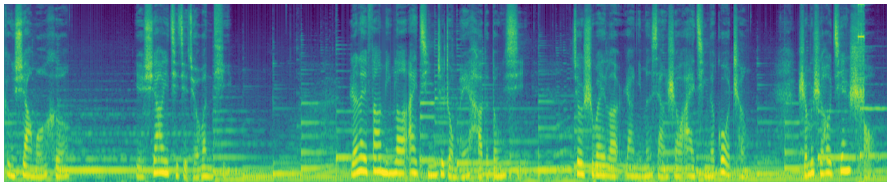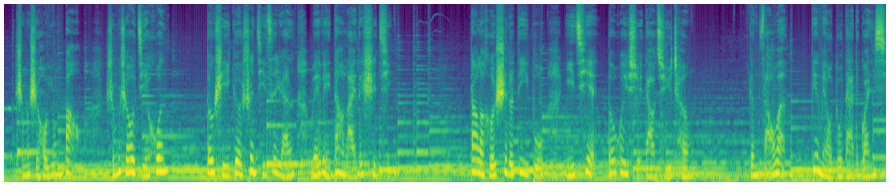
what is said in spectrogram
更需要磨合。也需要一起解决问题。人类发明了爱情这种美好的东西，就是为了让你们享受爱情的过程。什么时候牵手，什么时候拥抱，什么时候结婚，都是一个顺其自然、娓娓道来的事情。到了合适的地步，一切都会水到渠成，跟早晚并没有多大的关系。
